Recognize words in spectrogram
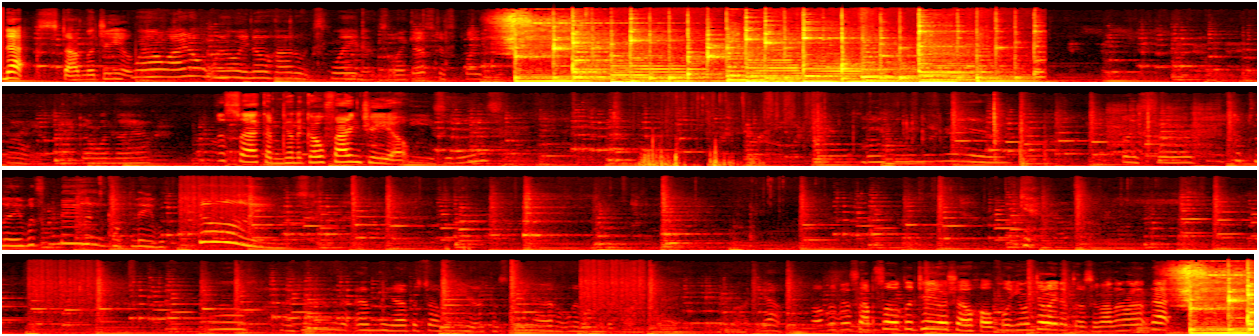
Next on the Geo. Well, I don't really know how to explain it, so I guess just play Oh, go in there? Just a sec, I'm gonna go find Geo. Is. To play with me, Yeah. Well, I think I'm gonna end the episode here because we had a little bit of fun today. But yeah, over this episode of the Geo Show. Hopefully you enjoyed it. There's another one next.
